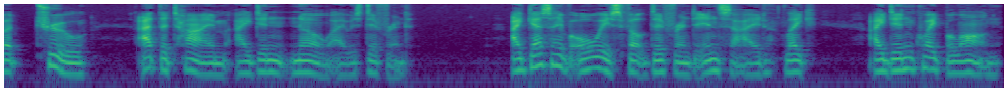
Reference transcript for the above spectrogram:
But true, at the time, I didn't know I was different. I guess I've always felt different inside, like I didn't quite belong.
